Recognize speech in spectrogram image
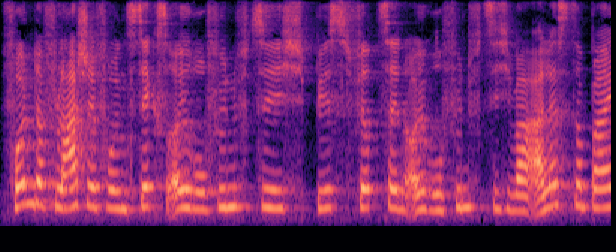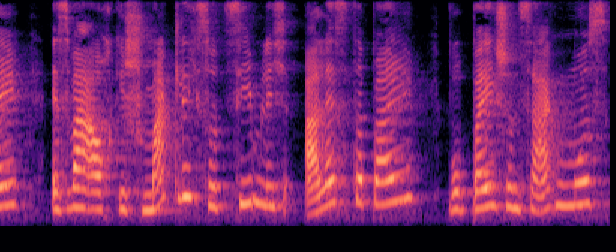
Von der Flasche von 6,50 Euro bis 14,50 Euro war alles dabei. Es war auch geschmacklich so ziemlich alles dabei. Wobei ich schon sagen muss,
